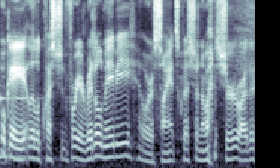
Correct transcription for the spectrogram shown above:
Okay, a little question for you, riddle maybe, or a science question, I'm not sure, are there?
